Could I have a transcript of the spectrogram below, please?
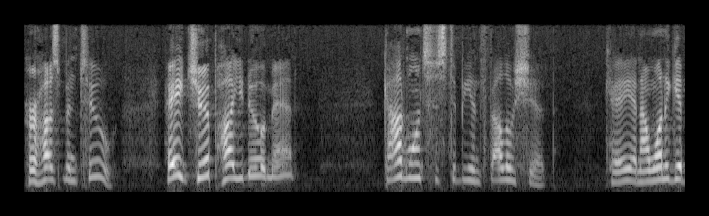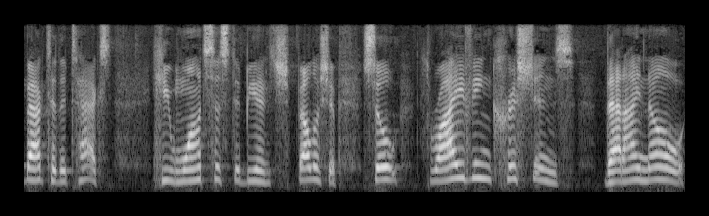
her husband too. Hey, Chip, how you doing, man? God wants us to be in fellowship, okay? And I want to get back to the text. He wants us to be in fellowship. So, thriving Christians that I know,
